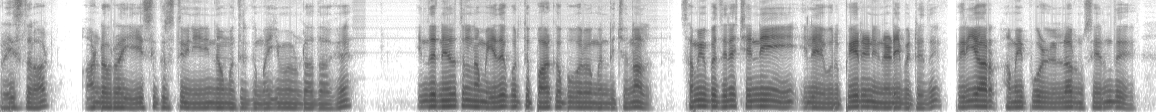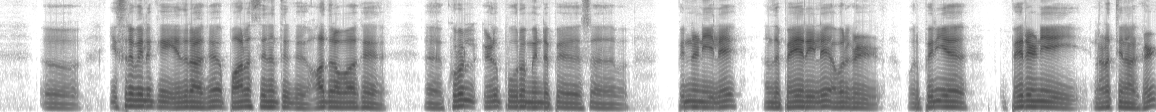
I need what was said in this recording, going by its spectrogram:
பிரைஸ் தலாட் ஆண்டவராக இயேசு கிறிஸ்துவின் இனி நாமத்திற்கு மகிமை உண்டாதாக. இந்த நேரத்தில் நம்ம எதை குறித்து பார்க்க போகிறோம் என்று சொன்னால் சமீபத்தில் சென்னையிலே ஒரு பேரணி நடைபெற்றது. பெரியார் அமைப்புகள் எல்லாரும் சேர்ந்து இஸ்ரேலுக்கு எதிராக பாலஸ்தீனத்துக்கு ஆதரவாக குரல் எழுப்புகிறோம் என்ற பெ- பின்னணியிலே அந்த பெயரிலே அவர்கள் ஒரு பெரிய பேரணியை நடத்தினார்கள்.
